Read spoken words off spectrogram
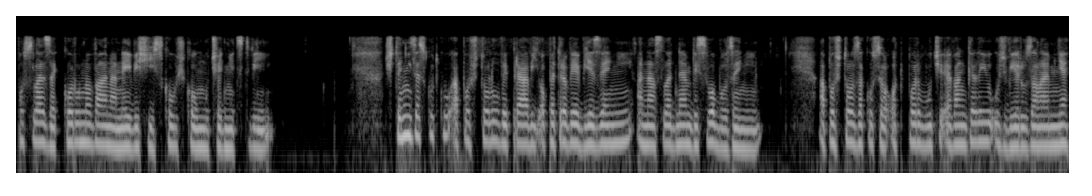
posléze korunována nejvyšší zkouškou mučednictví. Čtení ze skutků apoštolů vypráví o Petrově vězení a následném vysvobození. Apoštol zakusil odpor vůči evangeliu už v Jeruzalémě,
